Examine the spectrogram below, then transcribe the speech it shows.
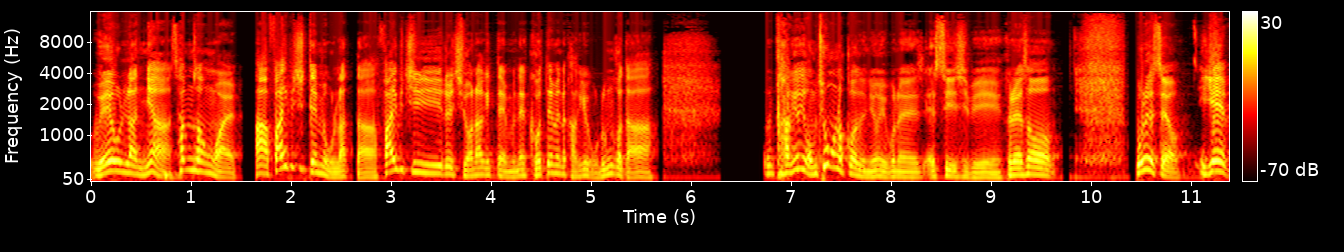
왜 올랐냐? 삼성 왈 아 5G 때문에 올랐다. 5G를 지원하기 때문에 그것 때문에 가격이 오른 거다. 가격이 엄청 올랐거든요 이번에 S20이 그래서 모르겠어요 이게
